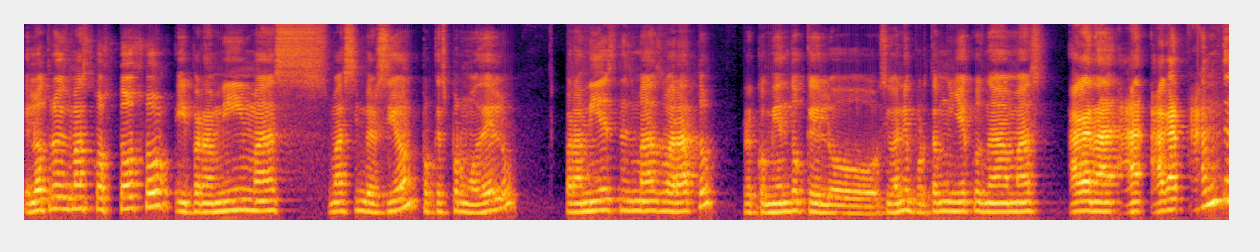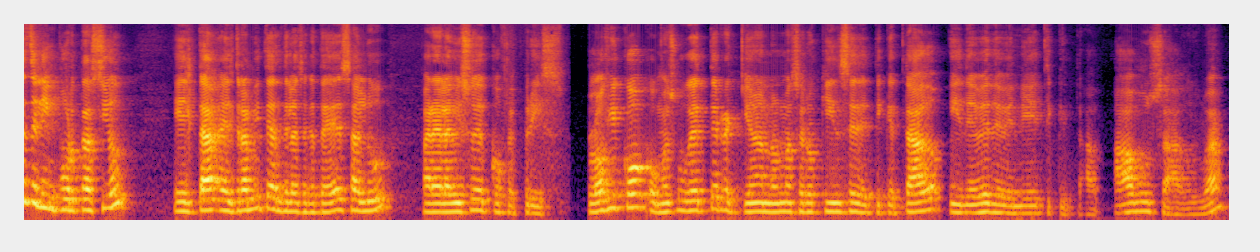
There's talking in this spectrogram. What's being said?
El otro es más costoso y para mí más, más inversión porque es por modelo. Para mí este es más barato. Recomiendo que lo, si van a importar muñecos, nada más hagan, hagan antes de la importación el, trámite ante la Secretaría de Salud para el aviso de COFEPRIS. Lógico, como es juguete, requiere una norma 015 de etiquetado y debe de venir etiquetado. Abusados, ¿va?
